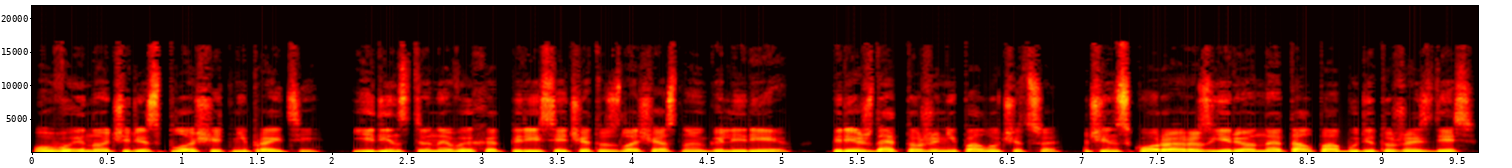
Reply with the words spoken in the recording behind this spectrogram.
Увы, но через площадь не пройти. Единственный выход — пересечь эту злосчастную галерею. Переждать тоже не получится. Очень скоро разъяренная толпа будет уже здесь.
